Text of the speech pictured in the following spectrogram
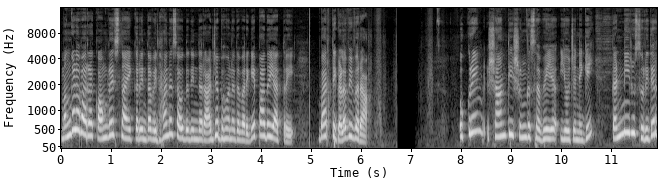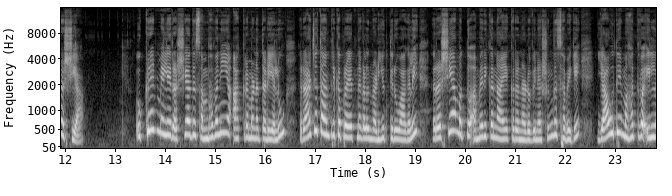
ಮಂಗಳವಾರ ಕಾಂಗ್ರೆಸ್ ನಾಯಕರಿಂದ ವಿಧಾನಸೌಧದಿಂದ ರಾಜಭವನದವರೆಗೆ ಪಾದಯಾತ್ರೆ. ವಾರ್ತೆಗಳ ವಿವರ. ಉಕ್ರೇನ್ ಶಾಂತಿ ಶೃಂಗಸಭೆಯ ಯೋಜನೆಗೆ ತಣ್ಣೀರು ಸುರಿದ ರಷ್ಯಾ. ಉಕ್ರೇನ್ ಮೇಲೆ ರಷ್ಯಾದ ಸಂಭವನೀಯ ಆಕ್ರಮಣ ತಡೆಯಲು ರಾಜತಾಂತ್ರಿಕ ಪ್ರಯತ್ನಗಳು ನಡೆಯುತ್ತಿರುವಾಗಲೇ ರಷ್ಯಾ ಮತ್ತು ಅಮೆರಿಕ ನಾಯಕರ ನಡುವಿನ ಶೃಂಗಸಭೆಗೆ ಯಾವುದೇ ಮಹತ್ವ ಇಲ್ಲ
